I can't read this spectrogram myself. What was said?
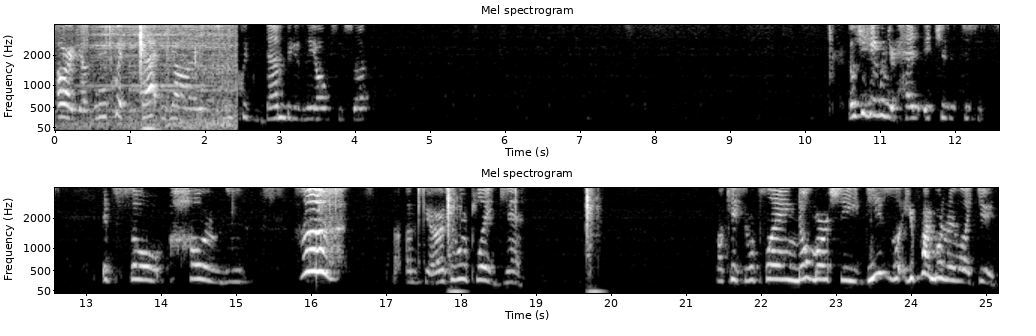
Alright guys, we're gonna quit that guys. We're gonna quit them because they obviously suck. Don't you hate when your head itches? It's just it's it's so hard. I'm scared. Alright, so we're gonna play again. Okay, so we're playing No Mercy. These you're probably wondering like, dude,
